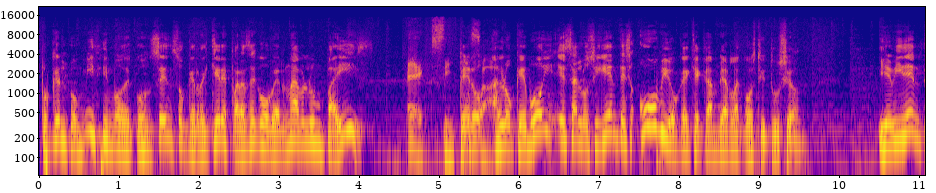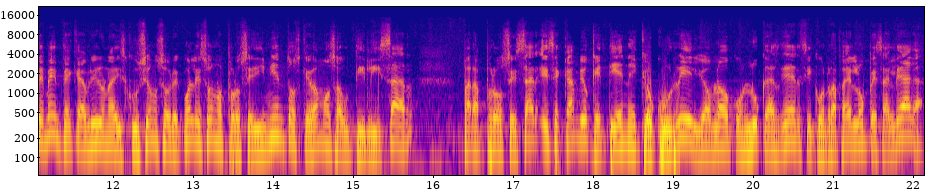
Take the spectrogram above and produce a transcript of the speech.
porque es lo mínimo de consenso que requieres para hacer gobernable un país. Exitosa. Pero a lo que voy es a lo siguiente, es obvio que hay que cambiar la constitución. Y evidentemente hay que abrir una discusión sobre cuáles son los procedimientos que vamos a utilizar para procesar ese cambio que tiene que ocurrir. Yo he hablado con Lucas Gers y con Rafael López Aliaga.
